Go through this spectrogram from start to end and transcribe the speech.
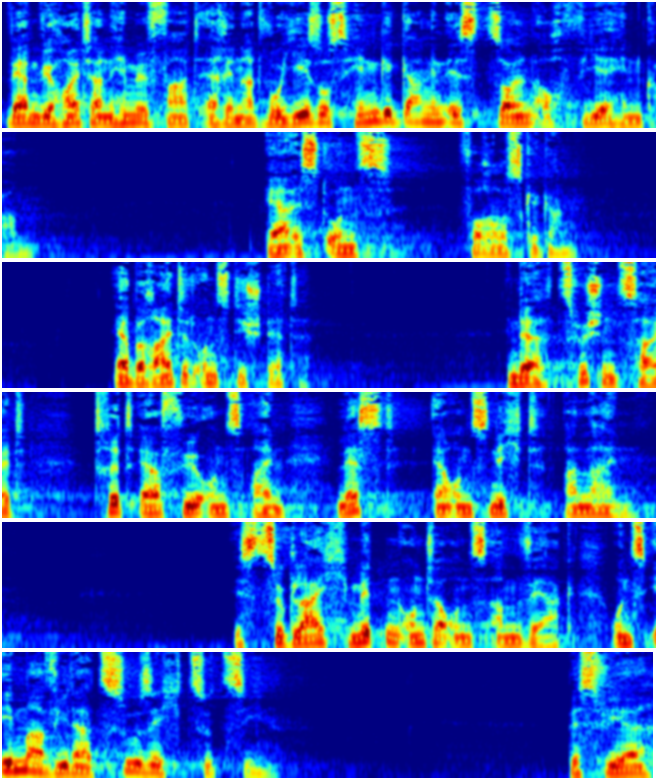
werden wir heute an Himmelfahrt erinnert. Wo Jesus hingegangen ist, sollen auch wir hinkommen. Er ist uns vorausgegangen. Er bereitet uns die Städte. In der Zwischenzeit tritt er für uns ein, lässt er uns nicht allein, ist zugleich mitten unter uns am Werk, uns immer wieder zu sich zu ziehen, bis wir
